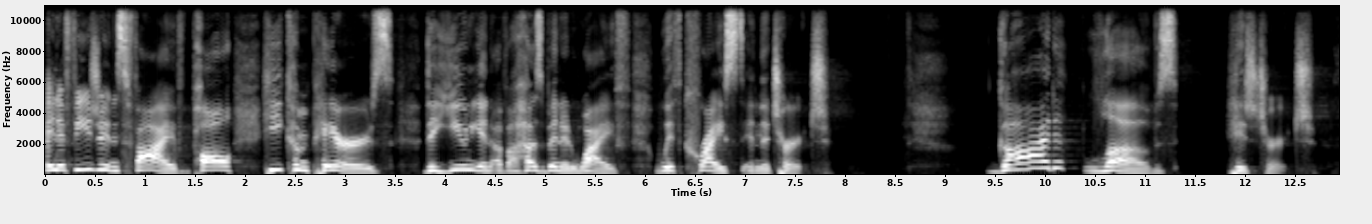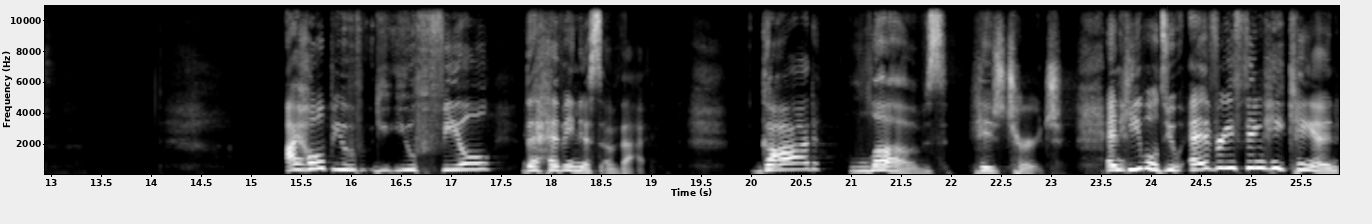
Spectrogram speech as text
In Ephesians 5, Paul, he compares the union of a husband and wife with Christ in the church. God loves his church. I hope you, you feel the heaviness of that. God loves his church. And he will do everything he can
